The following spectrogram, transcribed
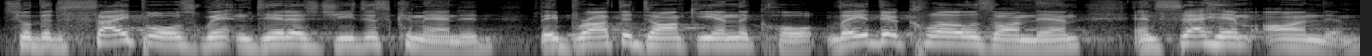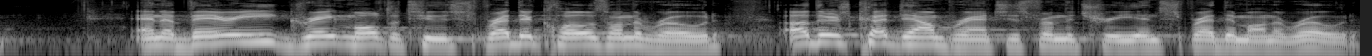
So the disciples went and did as Jesus commanded. They brought the donkey and the colt, laid their clothes on them, and set him on them. And a very great multitude spread their clothes on the road. Others cut down branches from the tree and spread them on the road.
